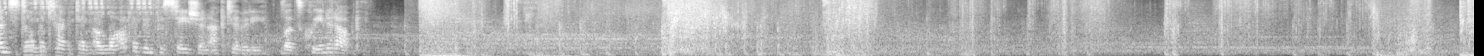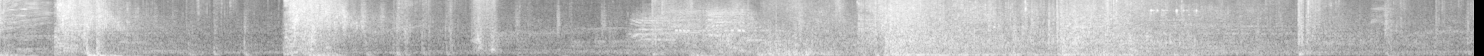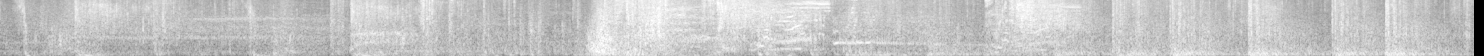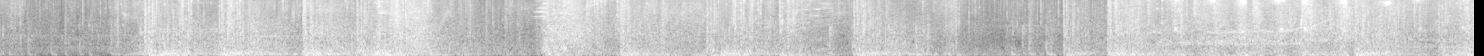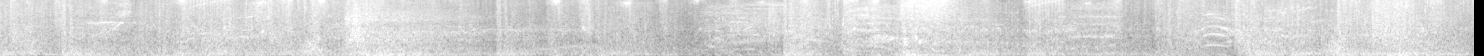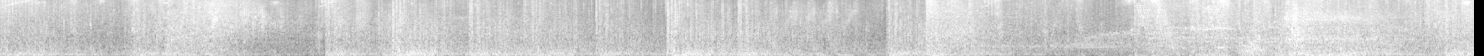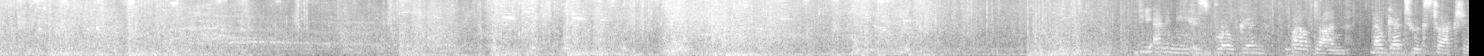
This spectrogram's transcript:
I'm still detecting a lot of infestation activity. Let's clean it up. The enemy is broken. Well done. Now get to extraction.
